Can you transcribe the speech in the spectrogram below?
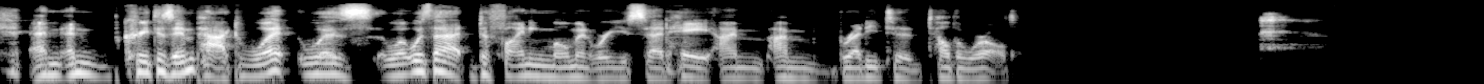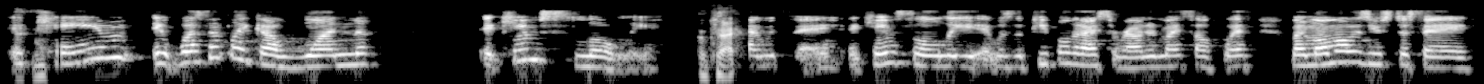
and and create this impact. What was what was that defining moment where you said hey i'm i'm ready to tell the world? It came it wasn't like a one it came slowly okay. I would say. It came slowly it was the people that i surrounded myself with. My mom always used to say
